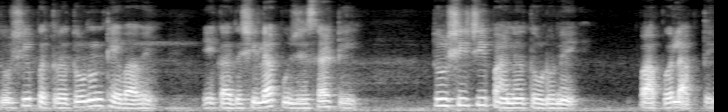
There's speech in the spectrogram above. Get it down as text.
तुळशीपत्र तोडून ठेवावे. एकादशीला पूजेसाठी तुळशीची पानं तोडू नये पाप लागते.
